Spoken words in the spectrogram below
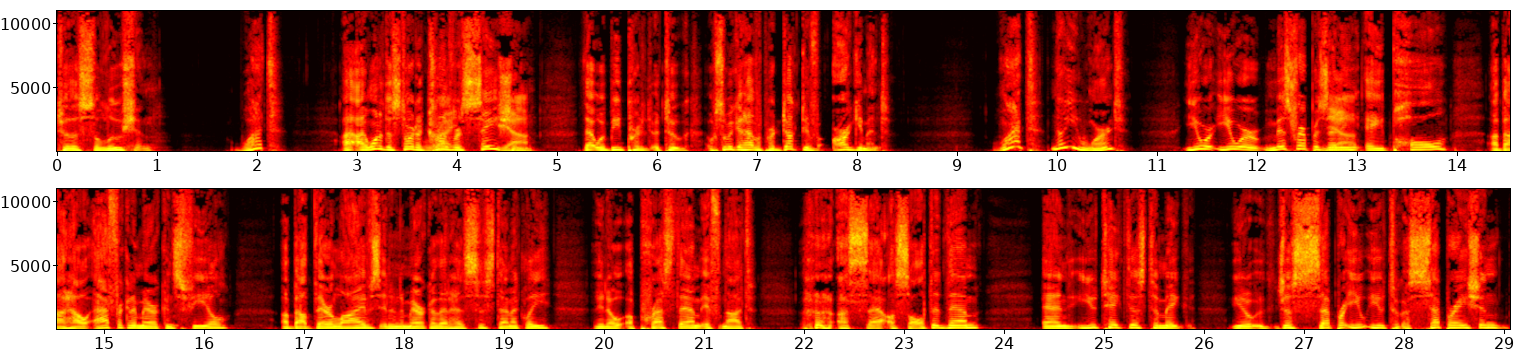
to the solution." What? I, I wanted to start a right. conversation yeah. that would be pro- to so we could have a productive argument. What? No, you weren't. You were you were misrepresenting yeah. a poll about how African Americans feel about their lives in an America that has systemically, you know, oppressed them, if not assaulted them, and you take this to make you know just separate. You you took a separation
